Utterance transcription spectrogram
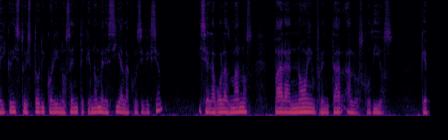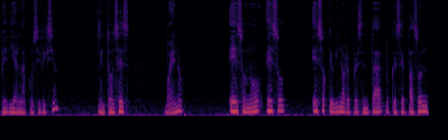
el Cristo histórico era inocente, que no merecía la crucifixión, y se lavó las manos para no enfrentar a los judíos que pedían la crucifixión. Entonces, bueno, eso no, eso eso que vino a representar, lo que se pasó, en,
